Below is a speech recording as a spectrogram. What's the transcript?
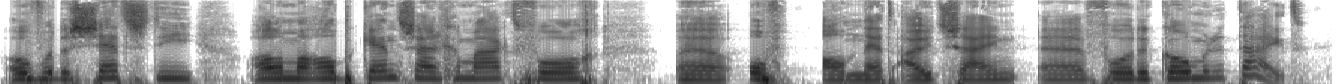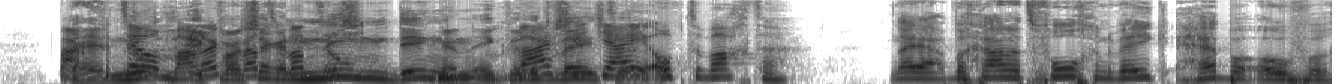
Over de sets die allemaal al bekend zijn gemaakt voor... eh, of al net uit zijn eh, voor de komende tijd. Maar Ja, vertel noem- Mark, Ik wou zeggen, wat is- noem dingen. Ik wil waar het zit weten. jij op te wachten? Nou ja, we gaan het volgende week hebben over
